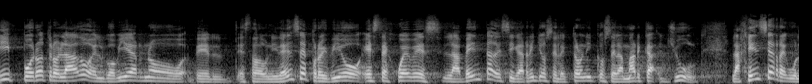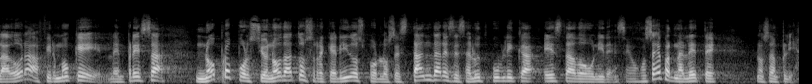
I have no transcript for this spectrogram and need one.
Y por otro lado, el gobierno estadounidense prohibió este jueves la venta de cigarrillos electrónicos de la marca Juul. La agencia reguladora afirmó que la empresa no proporcionó datos requeridos por los estándares de salud pública estadounidense. José Fernalete nos amplía.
